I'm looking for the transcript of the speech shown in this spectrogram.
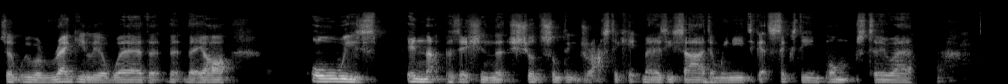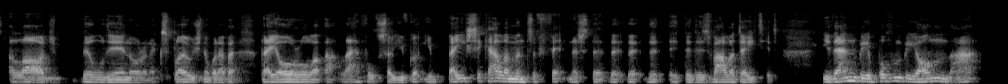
So we were regularly aware that, that they are always in that position that should something drastic hit Merseyside and we need to get 16 pumps to uh, a large building or an explosion or whatever, they are all at that level. So you've got your basic element of fitness that, that, that, that, that is validated. You then be above and beyond that,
